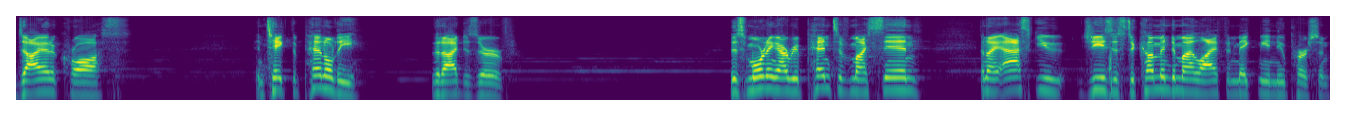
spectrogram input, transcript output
die on a cross, and take the penalty that I deserve. This morning, I repent of my sin and I ask you, Jesus, to come into my life and make me a new person.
